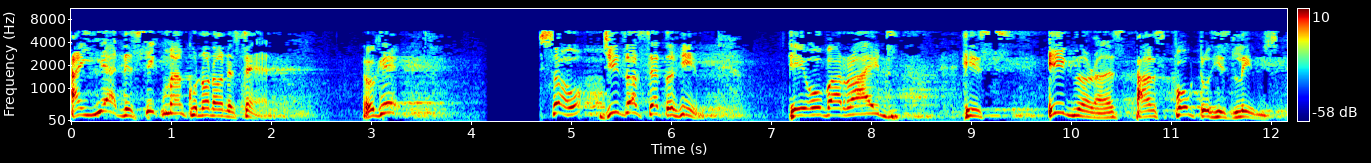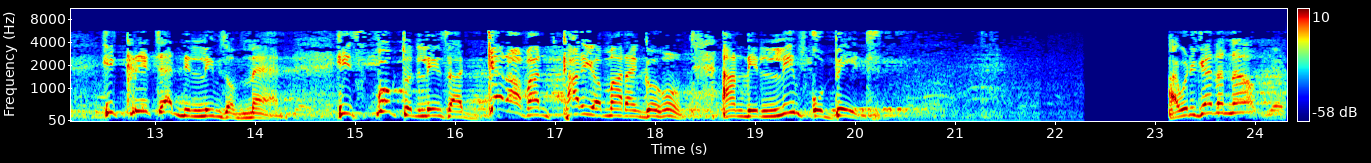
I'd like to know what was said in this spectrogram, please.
And yet the sick man could not understand. Okay? So Jesus said to him, he override his ignorance and spoke to his limbs. He created the limbs of man. He spoke to the limbs and get up and carry your mat and go home. And the limbs obeyed. Are we together now? Yes,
